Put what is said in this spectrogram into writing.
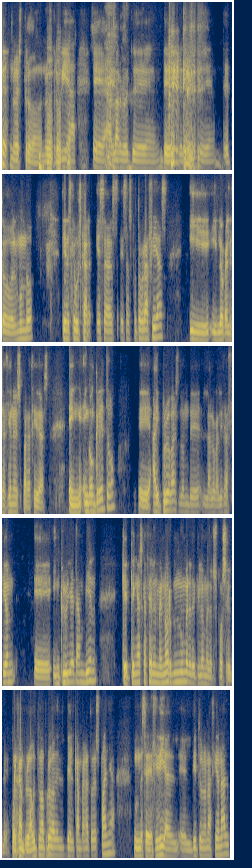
nuestro, nuestro guía eh, a lo largo de, todo el mundo. Tienes que buscar esas, esas fotografías y, localizaciones parecidas. En, en concreto, eh, hay pruebas donde la localización eh, incluye también que tengas que hacer el menor número de kilómetros posible. Por ejemplo, la última prueba del, Campeonato de España, donde se decidía el título nacional,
